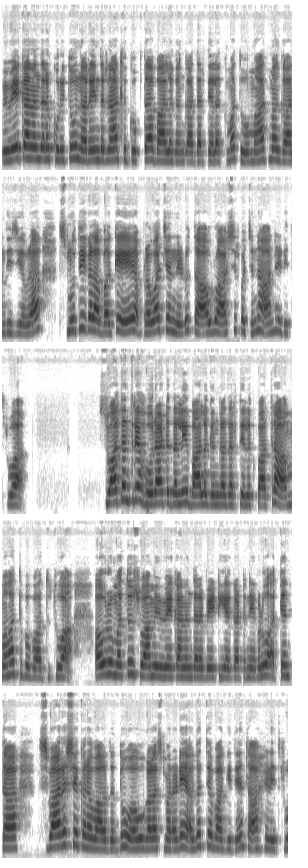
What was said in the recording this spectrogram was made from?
ವಿವೇಕಾನಂದರ ಕುರಿತು ನರೇಂದ್ರನಾಥ್ ಗುಪ್ತಾ, ಬಾಲಗಂಗಾಧರ್ ತಿಲಕ್ ಮತ್ತು ಮಹಾತ್ಮ ಗಾಂಧೀಜಿಯವರ ಸ್ಮೃತಿಗಳ ಬಗ್ಗೆ ಪ್ರವಚನ ನೀಡುತ್ತಾ ಅವರು ಆಶೀರ್ವಚನ ನೀಡಿದರು. ಸ್ವಾತಂತ್ರ್ಯ ಹೋರಾಟದಲ್ಲಿ ಬಾಲಗಂಗಾಧರ್ ತಿಲಕ್ ಪಾತ್ರ ಮಹತ್ವವಾದುದು. ಅವರು ಮತ್ತು ಸ್ವಾಮಿ ವಿವೇಕಾನಂದರ ಭೇಟಿಯ ಘಟನೆಗಳು ಅತ್ಯಂತ ಸ್ವಾರಸ್ಯಕರವಾದದ್ದು. ಅವುಗಳ ಸ್ಮರಣೆ ಅಗತ್ಯವಾಗಿದೆ ಅಂತ ಹೇಳಿದ್ರು.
